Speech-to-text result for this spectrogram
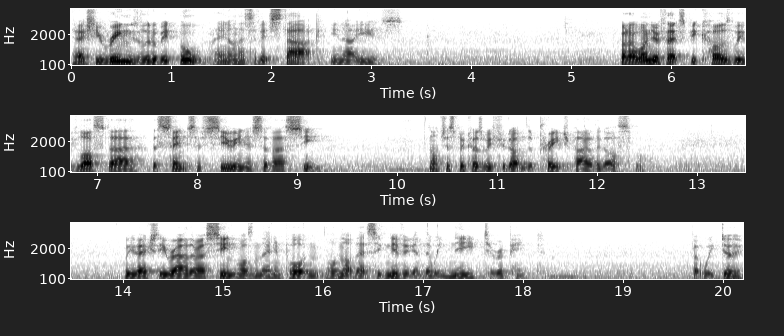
It actually rings a little bit, oh, hang on, that's a bit stark in our ears. But I wonder if that's because we've lost our, the sense of seriousness of our sin, not just because we've forgotten to preach part of the gospel. We've actually rather our sin wasn't that important or not that significant that we need to repent. But we do.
